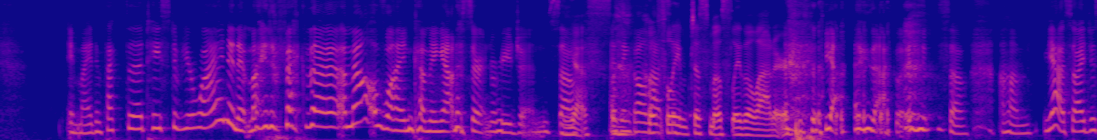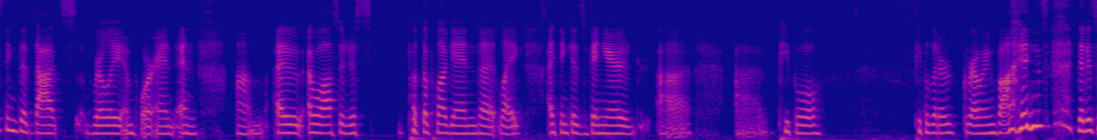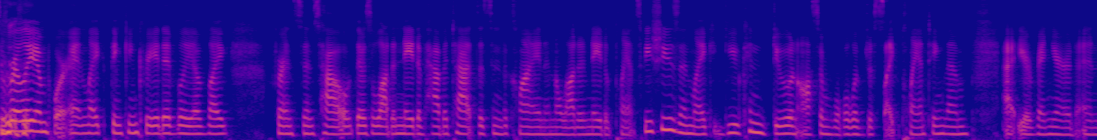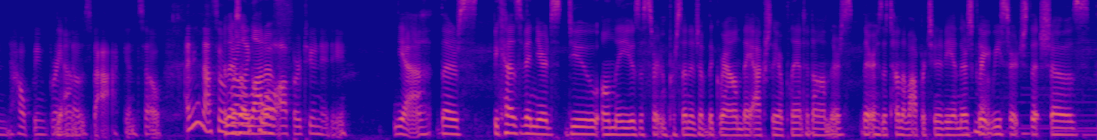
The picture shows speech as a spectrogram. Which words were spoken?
it might affect the taste of your wine and it might affect the amount of wine coming out of certain regions. So yes, I think all hopefully just mostly the latter. yeah, exactly. So um, yeah, so I just think that that's really important, and um, I I will also just put the plug in that like I think as vineyard uh, uh, people people that are growing vines that it's really important like thinking creatively of like for instance, how there's a lot of native habitat that's in decline and a lot of native plant species. And like you can do an awesome role of just like planting them at your vineyard and helping bring yeah. those back. And so I think that's a there's really a lot cool of, opportunity. Yeah. There's because vineyards do only use a certain percentage of the ground they actually are planted on. There's there is a ton of opportunity and there's great yeah. research that shows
